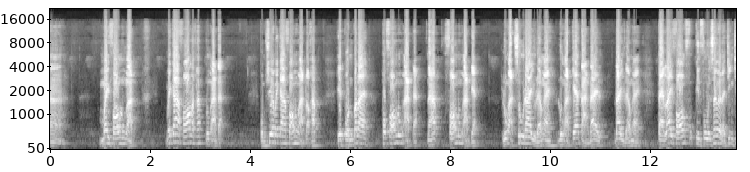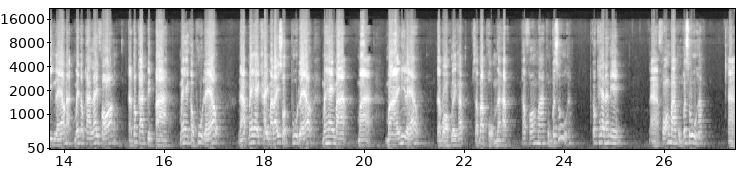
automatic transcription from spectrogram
อ่า ไม่ฟ้องลุงอัด ไม่กล้าฟ้องหรอกครับลุงอัดอะ ผมเชื่อไม่กล้าฟ้องลุงอัดหรอกครับ เหตุผลเพราะอะไรเพอฟ้องลุงอัดอะนะครับ ฟ้องลุงอัดเนี่ยลุงอัดสู้ได้อยู่แล้วไง ลุงอัดแก้ต่างได้ได้อยู่แล้วไง แต่ไล่ฟ้องอินฟลูเอนเซอร์น่ะจริง ๆ แล้วน่ะไม่ต้องการไล่ฟ้อง แต่ต้องการปิดปากไม่ให้เขาพูดแล้วนะไม่ให้ใครมาไลฟ์สดพูดแล้ว ไม่ให้มามามาไอ้นี่แล้ว แต่บอกเลยครับสำหรับผมนะครับ ถ้าฟ้องมาผมก็สู้ครับ ก็แค่นั้นเองอ่าฟ้องมาผมก็สู้ครับ อ่า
